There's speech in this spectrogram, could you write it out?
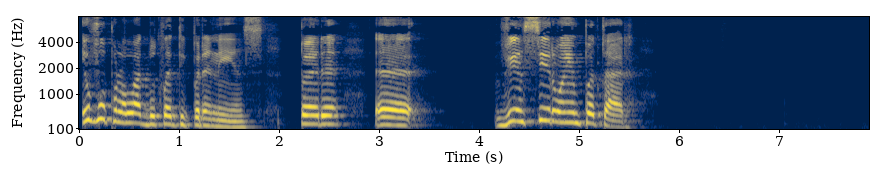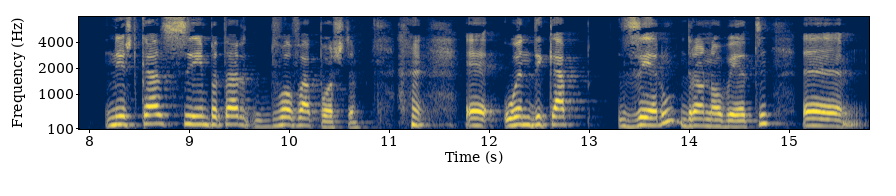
Eu vou para o lado do Atlético Paranaense para uh, vencer ou empatar. Neste caso, se empatar, devolve a aposta. é, o handicap zero, draw no bet. Uh,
